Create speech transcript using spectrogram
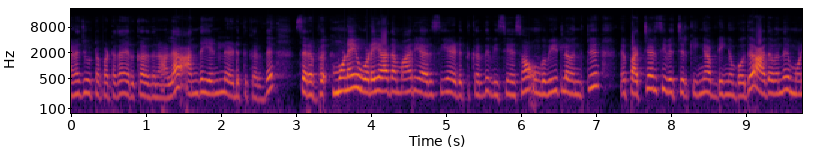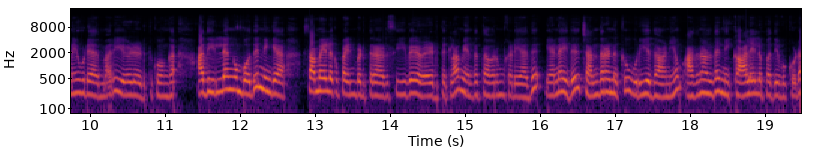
எனஜூட்டப்பட்டதாக இருக்கிறதுனால அந்த எண்ணில் எடுத்துக்கிறது சிறப்பு. முனை உடையாத மாதிரி அரிசியை எடுத்துக்கிறது விசேஷம். உங்கள் வீட்டில் வந்துட்டு பச்சரிசி வச்சுருக்கீங்க அப்படிங்கும்போது அதை வந்து முனை உடையாத மாதிரி ஏழு எடுத்துக்கோங்க. அது இல்லைங்கும்போது நீங்கள் சமையலுக்கு பயன்படுத்துகிற அரிசியவே எடுத்துக்கலாம். எந்த தவறும் கிடையாது. ஏன்னா இது சந்திரனுக்கு உரிய தானியம். அதனால் அதனால தான் இன்றைக்கி காலையில் பதிவு கூட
